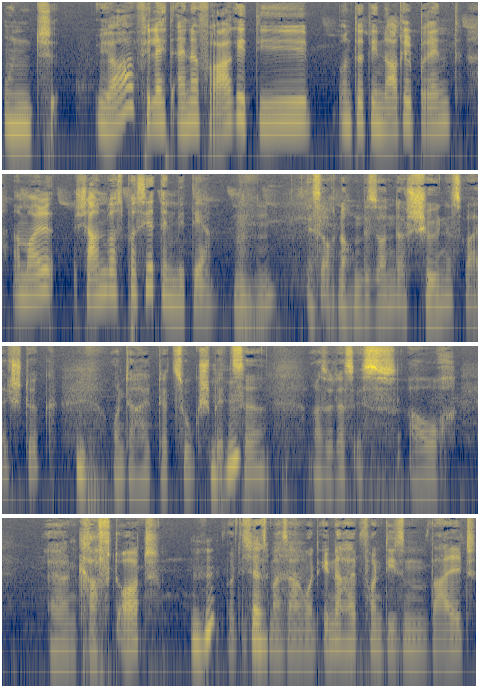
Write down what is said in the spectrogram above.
und ja, vielleicht einer Frage, die unter den Nagel brennt, einmal schauen, was passiert denn mit der. Mhm. Ist auch noch ein besonders schönes Waldstück mhm. unterhalb der Zugspitze. Mhm. Also das ist auch äh, ein Kraftort, mhm. würde ich jetzt mal sagen. Und innerhalb von diesem Wald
